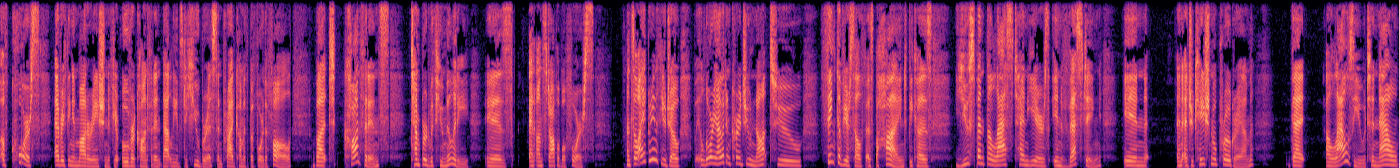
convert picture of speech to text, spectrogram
Of course, everything in moderation. If you're overconfident, that leads to hubris and pride cometh before the fall. But confidence, tempered with humility, is an unstoppable force. And so I agree with you, Joe. Lori, I would encourage you not to think of yourself as behind because you spent the last 10 years investing in an educational program that allows you to now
